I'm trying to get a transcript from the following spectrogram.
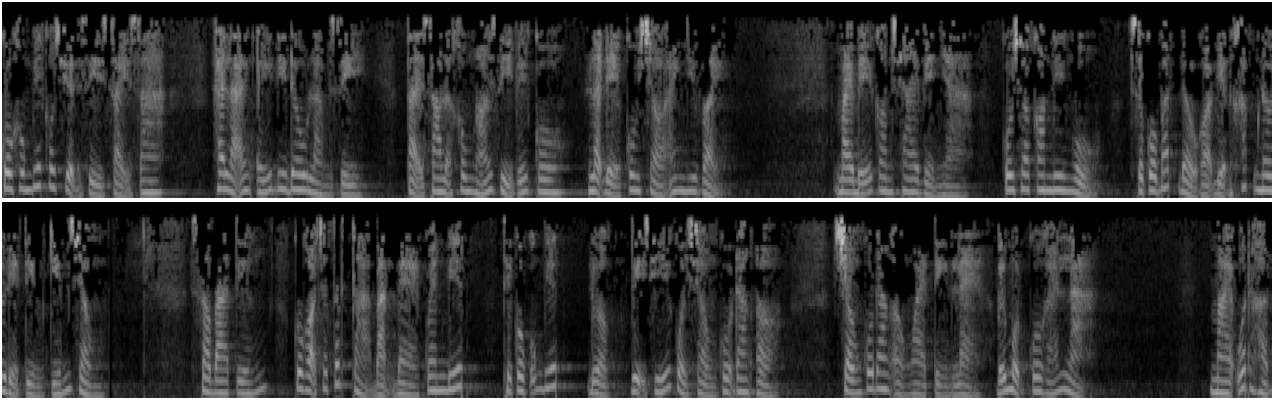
Cô không biết có chuyện gì xảy ra, Hay là anh ấy đi đâu làm gì. Tại sao lại không nói gì với cô, Lại để cô chờ anh như vậy? Mai bế con trai về nhà. Cô cho con đi ngủ. Rồi cô bắt đầu gọi điện khắp nơi để tìm kiếm chồng. Sau 3 tiếng, Cô gọi cho tất cả bạn bè quen biết, Thì cô cũng biết được vị trí của chồng cô đang ở Chồng cô đang ở ngoài tỉnh lẻ Với một cô gái lạ Mai uất hận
